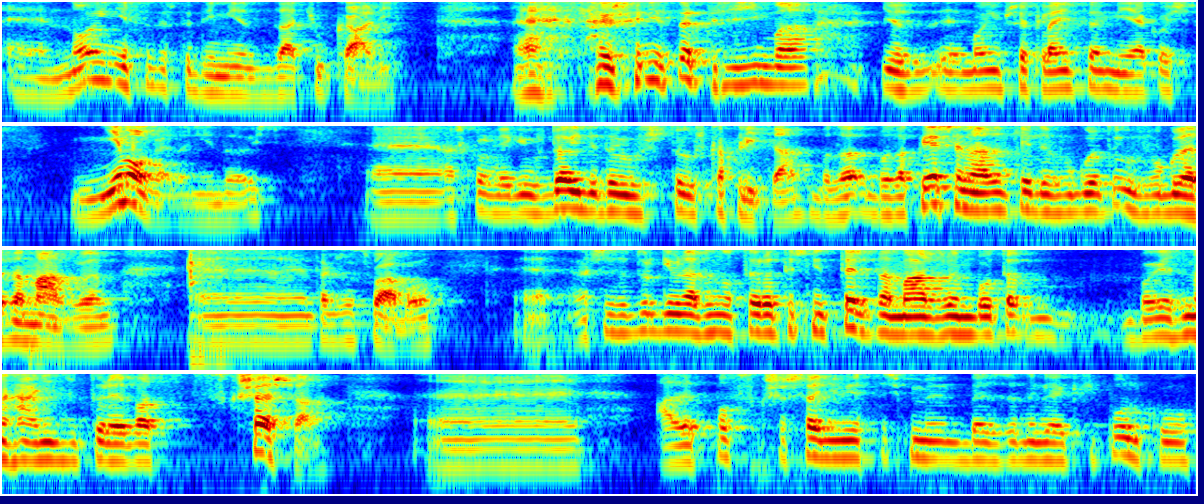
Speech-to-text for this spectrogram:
E, No i niestety wtedy mnie zaciukali. E, Także niestety zima jest e, moim przekleństwem i jakoś nie mogę do niej dojść. E, aczkolwiek już dojdę, to już, to już kaplica, bo za, bo za pierwszym razem, kiedy w ogóle, to już w ogóle zamarzłem. E, także słabo. E, znaczy za drugim razem, no teoretycznie też zamarzłem, bo, to, bo jest mechanizm, który Was wskrzesza. E, ale po wskrzeszeniu jesteśmy bez żadnego ekwipunku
